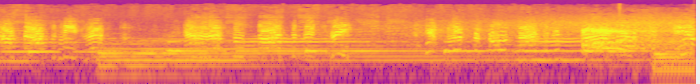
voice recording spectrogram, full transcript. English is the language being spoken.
comes about to be Lester. Now Lester starts to retreat. If Lester goes back to his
